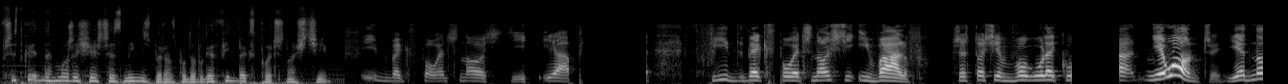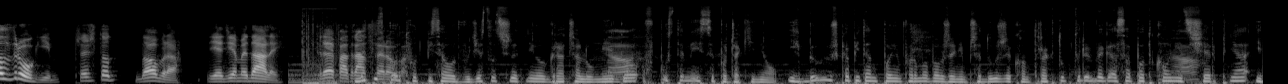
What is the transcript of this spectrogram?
Wszystko jednak może się jeszcze zmienić, biorąc pod uwagę feedback społeczności. Feedback społeczności. Ja p... Feedback społeczności i Valve. Przecież to się w ogóle kurwa nie łączy. Jedno z drugim. Przecież to... Dobra, jedziemy dalej. Strefa transferowa. Metisport podpisało 23-letniego gracza Lumiego No. w puste miejsce pod Jakinią. Ich były już kapitan poinformował, że nie przedłuży kontraktu, który wygasa pod koniec No. sierpnia i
